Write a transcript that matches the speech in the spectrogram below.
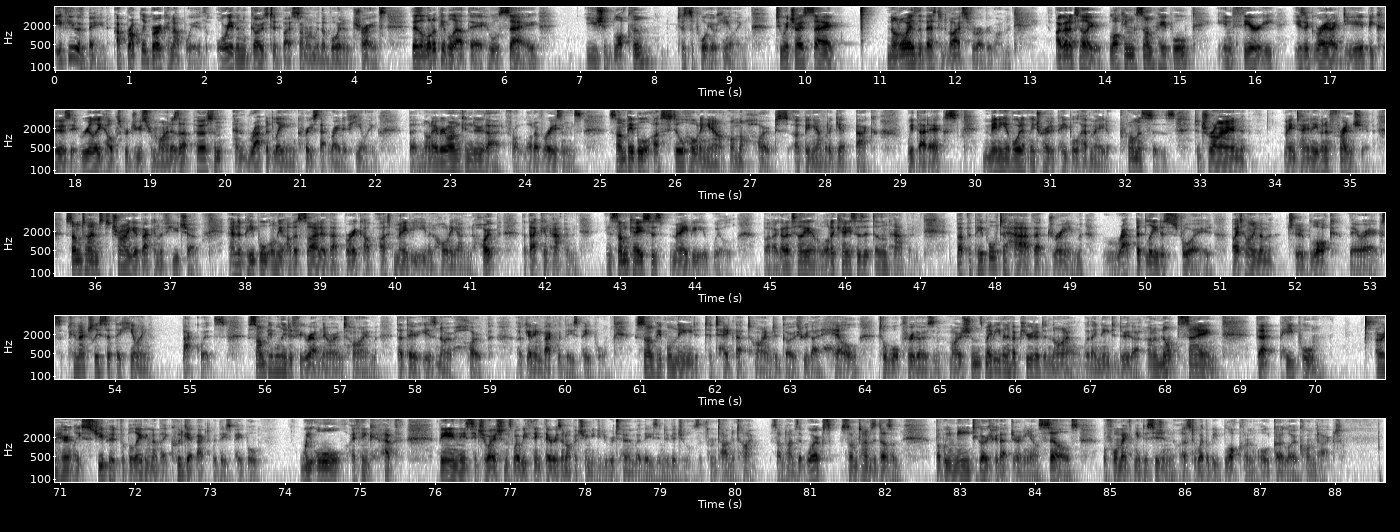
If you have been abruptly broken up with or even ghosted by someone with avoidant traits, there's a lot of people out there who will say you should block them to support your healing. To which I say, not always the best advice for everyone. I gotta tell you, blocking some people, in theory, is a great idea because it really helps produce reminders of that person and rapidly increase that rate of healing. But not everyone can do that for a lot of reasons. Some people are still holding out on the hopes of being able to get back with that ex. Many avoidantly traded people have made promises to try and maintain even a friendship, sometimes to try and get back in the future. And the people on the other side of that breakup are maybe even holding out in hope that that can happen. In some cases, maybe it will. But I gotta tell you, in a lot of cases, it doesn't happen. But for people to have that dream rapidly destroyed by telling them to block their ex can actually set the healing backwards. Some people need to figure out in their own time that there is no hope of getting back with these people. Some people need to take that time to go through that hell, to walk through those emotions, maybe even have a period of denial where they need to do that. And I'm not saying that people are inherently stupid for believing that they could get back with these people we all, I think, have been in these situations where we think there is an opportunity to return with these individuals from time to time. Sometimes it works, sometimes it doesn't. But we need to go through that journey ourselves before making a decision as to whether we block them or go low contact.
